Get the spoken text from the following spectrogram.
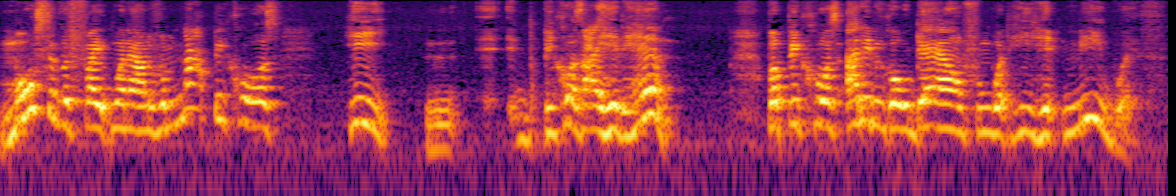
Most of the fight went out of him not because he, because I hit him, but because I didn't go down from what he hit me with.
